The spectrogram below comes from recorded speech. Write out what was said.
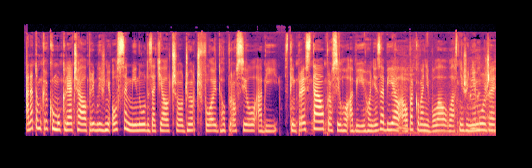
a na tom krku mu kľačal približne 8 minút, zatiaľ čo George Floyd ho prosil, aby s tým prestal, prosil ho, aby ho nezabíjal a opakovane volal vlastne, že nemôže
